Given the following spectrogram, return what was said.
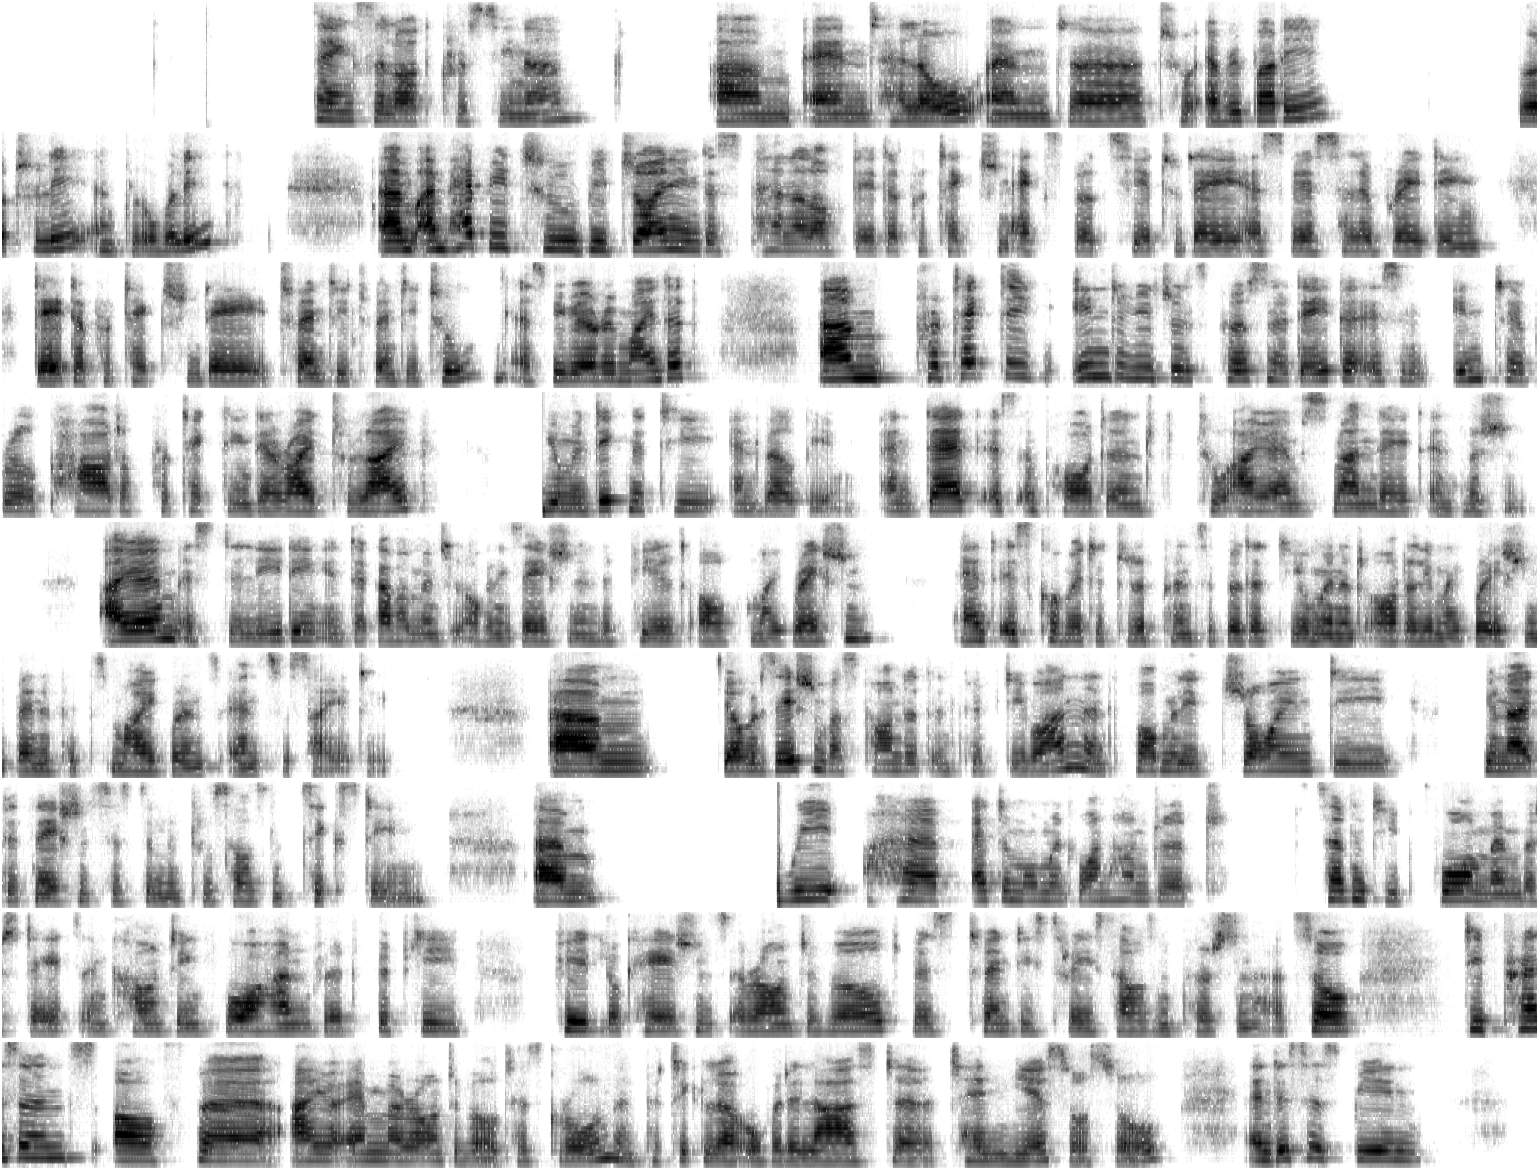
Thanks a lot, Christina. Um, and hello and uh, to everybody virtually and globally. Um, I'm happy to be joining this panel of data protection experts here today as we are celebrating Data Protection Day 2022, as we were reminded. Um, protecting individuals' personal data is an integral part of protecting their right to life, human dignity and well-being, and that is important to IOM's mandate and mission. IOM is the leading intergovernmental organization in the field of migration and is committed to the principle that human and orderly migration benefits migrants and society. Um, the organization was founded in 51 and formally joined the United Nations system in 2016. Um, we have at the moment 174 member states and counting 450 field locations around the world with 23,000 personnel. So the presence of uh, IOM around the world has grown, in particular over the last uh, 10 years or so. And this has been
